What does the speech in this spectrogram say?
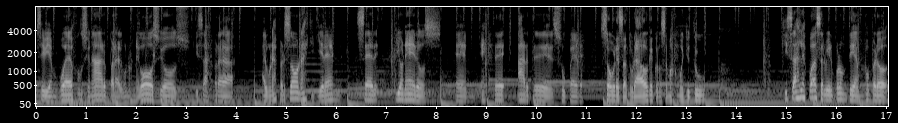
si bien puede funcionar para algunos negocios, quizás para algunas personas que quieren ser pioneros en este arte súper sobresaturado que conocemos como YouTube, quizás les pueda servir por un tiempo, pero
